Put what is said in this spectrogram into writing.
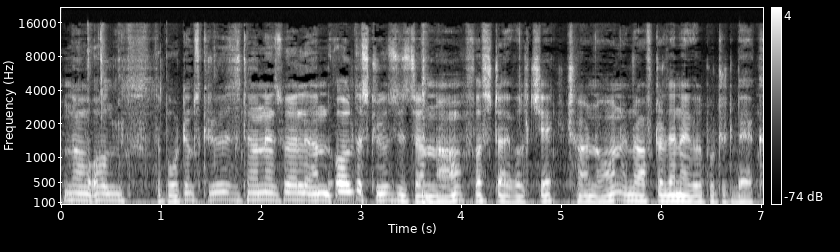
Now all the bottom screws is done as well and all the screws is done now. First I will check turn on and after then I will put it back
